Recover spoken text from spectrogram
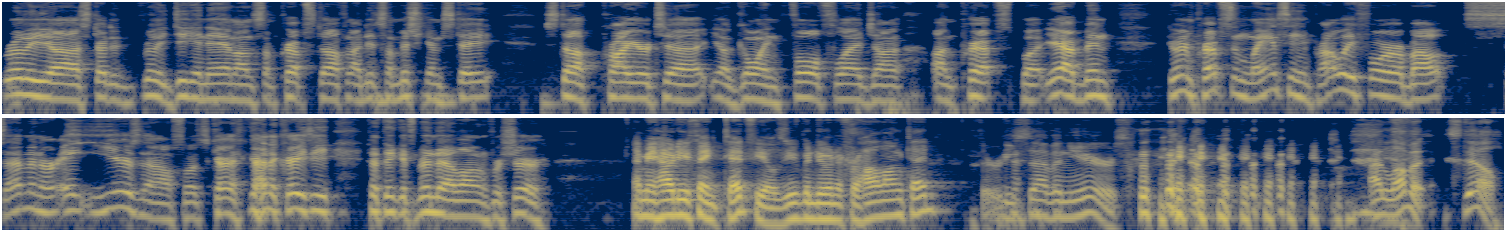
really uh, started really digging in on some prep stuff, and I did some Michigan State stuff prior to you know going full fledged on on preps. But yeah, I've been doing preps in Lansing probably for about seven or eight years now. So it's kind of, kind of crazy to think it's been that long for sure. I mean, how do you think Ted feels? You've been doing it for how long, Ted? 37 years. I love it still.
